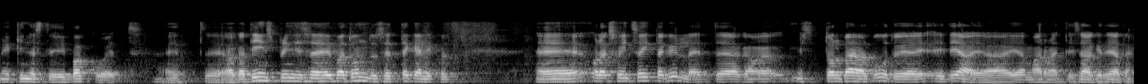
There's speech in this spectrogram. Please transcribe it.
me kindlasti ei paku, et, et aga Team Sprindis juba tundus, et tegelikult eh, oleks võinud sõita küll, et aga mis tol päeval puudu jäi, ei tea ja, ja ma arvan, et ei saagi teada.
